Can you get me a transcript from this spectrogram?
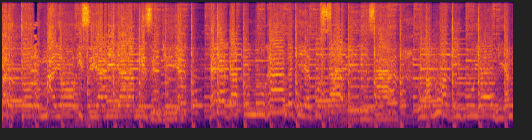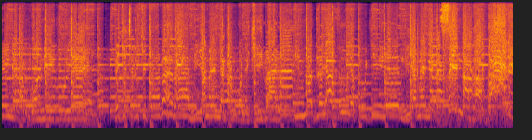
Barotoromayo isi yari yaramwizingiye. Yajyaga ku muhanda agiye gusabiriza. Uwamuhaga ibuye ntiyamenyaga ngo ni ibuye igiceri kitabara ntiyamenyaga ngo ni kibara. Inota yavuye ku gihe ntiyamenyaga sinahabari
